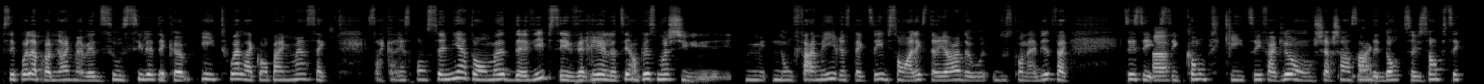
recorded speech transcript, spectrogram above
C'est pas la première qui m'avait dit ça aussi, là. T'es comme, et toi, l'accompagnement, ça, ça correspond semi à ton mode de vie, puis c'est vrai, là. Tu sais, en plus, moi, je suis. Nos familles respectives sont à l'extérieur de d'où ce qu'on habite. Fait tu sais, c'est ah. compliqué, tu sais. Fait que là, on cherche ensemble d'autres solutions. Puis, tu sais,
